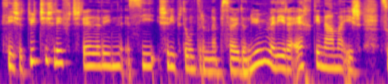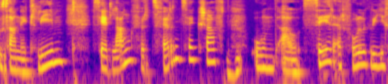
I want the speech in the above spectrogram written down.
Sie ist eine deutsche Schriftstellerin. Sie schreibt unter einem Pseudonym, weil ihr echter Name ist Susanne Klim. Sie hat lang für das Fernsehen geschafft mhm. und auch sehr erfolgreich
